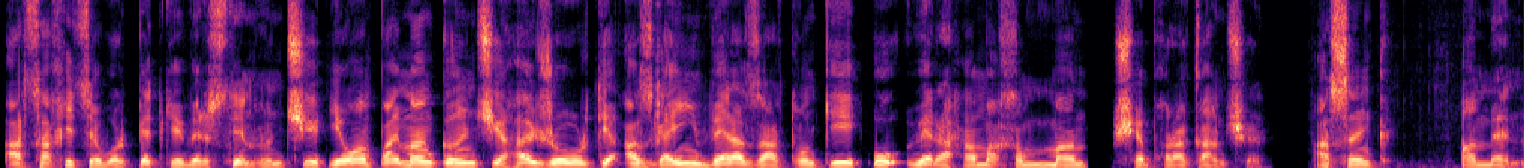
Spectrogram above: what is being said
Արցախից է որ պետք է վերստին հնչի եւ անպայման կհնչի հայ ժողովրդի ազգային վերազարթոնքի ու վերահամախմբման շեփորականչը։ Ասենք ամեն։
